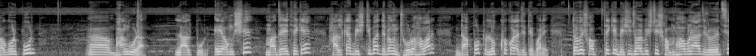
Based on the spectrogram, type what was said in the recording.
নগরপুর ভাঙ্গুড়া, লালপুর। এই অংশে মাঝারি থেকে হালকা বৃষ্টিপাত এবং ঝোড়ো হাওয়ার দাপট লক্ষ্য করা যেতে পারে। তবে সবথেকে বেশি ঝড় বৃষ্টির সম্ভাবনা আজ রয়েছে।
